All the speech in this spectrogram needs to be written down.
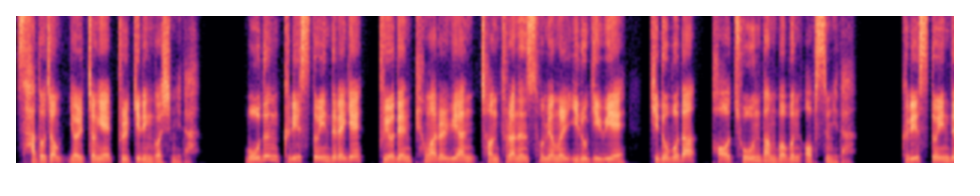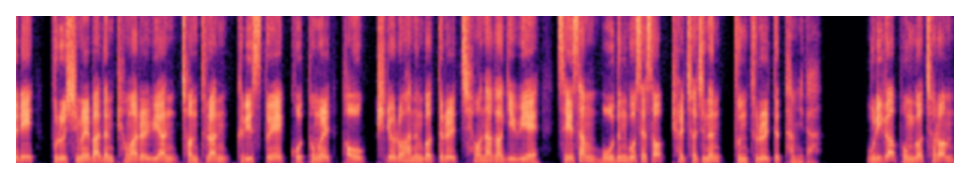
사도적 열정의 불길인 것입니다. 모든 그리스도인들에게 부여된 평화를 위한 전투라는 소명을 이루기 위해 기도보다 더 좋은 방법은 없습니다. 그리스도인들이 부르심을 받은 평화를 위한 전투란 그리스도의 고통을 더욱 필요로 하는 것들을 채워나가기 위해 세상 모든 곳에서 펼쳐지는 분투를 뜻합니다. 우리가 본 것처럼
